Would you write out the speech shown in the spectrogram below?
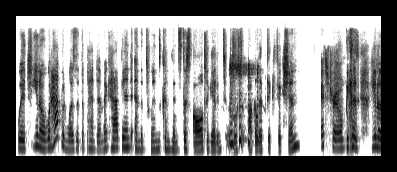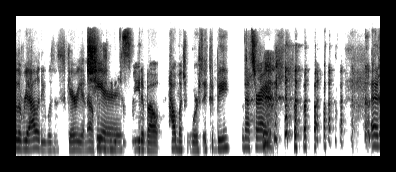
which you know what happened was that the pandemic happened, and the twins convinced us all to get into post-apocalyptic fiction It's true. because you know the reality wasn't scary enough. We just needed to read about how much worse it could be. That's right. and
